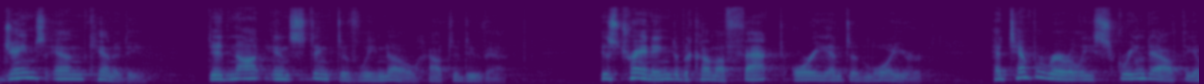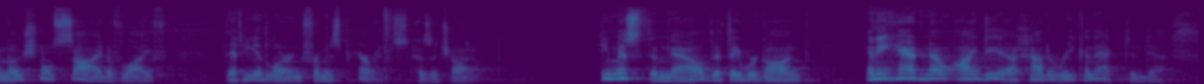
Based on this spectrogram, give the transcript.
James N. Kennedy did not instinctively know how to do that. His training to become a fact oriented lawyer had temporarily screened out the emotional side of life that he had learned from his parents as a child. He missed them now that they were gone, and he had no idea how to reconnect in death.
